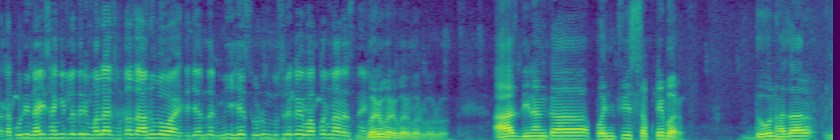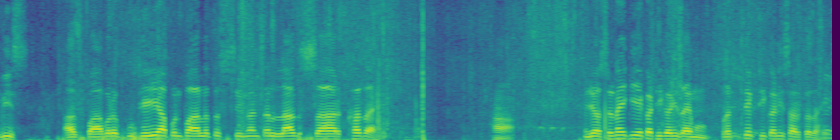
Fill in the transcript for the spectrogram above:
आता कोणी नाही सांगितलं तरी मला स्वतःचा अनुभव आहे. त्याच्यानंतर मी हे सोडून दुसरं काही वापरणारच नाही. बरोबर बरोबर बरोबर आज दिनांक पंचवीस सप्टेंबर दोन हजार वीस. आज पहा बरं कुठेही आपण पाहिलं तर शेंगांचा लाग सारखाच आहे. हां. म्हणजे असं नाही की एका ठिकाणीच आहे म्हणून. प्रत्येक ठिकाणी सारखंच आहे.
